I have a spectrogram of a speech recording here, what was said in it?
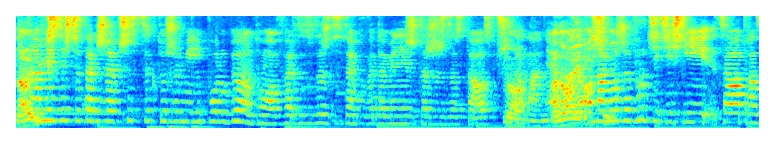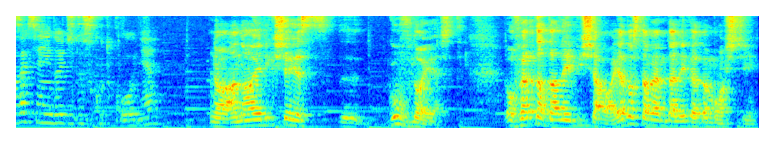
No Tam jest jeszcze tak, że wszyscy, którzy mieli polubioną tą ofertę, to też dostają powiadomienie, że ta rzecz została sprzedana, No, nie? a na Ale ona może wrócić, jeśli cała transakcja nie dojdzie do skutku, nie? No, a na Elixie jest, y, gówno jest. Oferta dalej wisiała, ja dostałem dalej wiadomości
